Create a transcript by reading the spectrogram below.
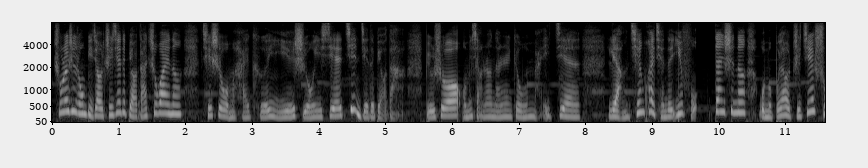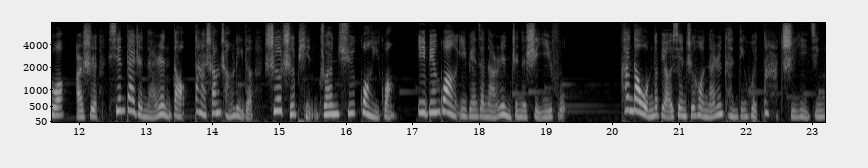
除了这种比较直接的表达之外呢，其实我们还可以使用一些间接的表达。比如说，我们想让男人给我们买一件两千块钱的衣服，但是呢，我们不要直接说，而是先带着男人到大商场里的奢侈品专区逛一逛，一边逛一边在那儿认真的试衣服。看到我们的表现之后，男人肯定会大吃一惊，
